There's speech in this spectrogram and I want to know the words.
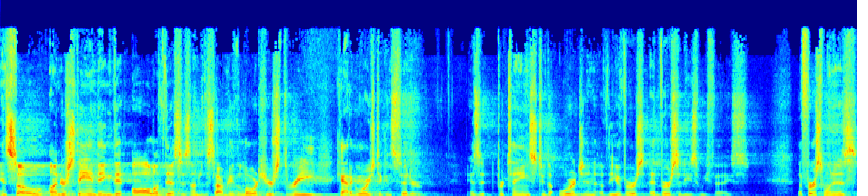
And so, understanding that all of this is under the sovereignty of the Lord, here's three categories to consider as it pertains to the origin of the adversities we face. The first one is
